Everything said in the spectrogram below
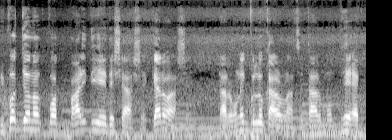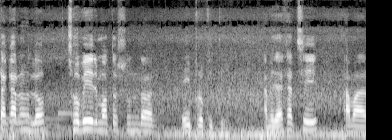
বিপজ্জনক পথ পাড়ি দিয়ে দেশে আসে। কেন আসে? তার অনেকগুলো কারণ আছে। তার মধ্যে একটা কারণ হলো ছবির মতো সুন্দর এই প্রকৃতি। আমি দেখাচ্ছি আমার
